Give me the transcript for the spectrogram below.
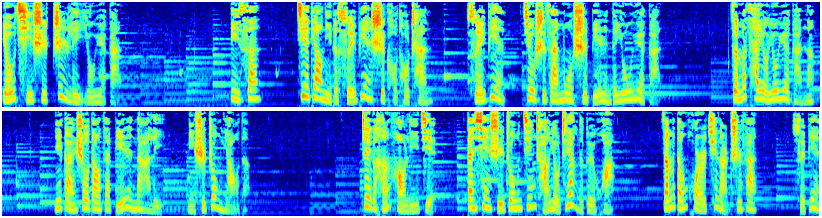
尤其是智力优越感。第三。戒掉你的随便式口头禅，随便就是在漠视别人的优越感。怎么才有优越感呢？你感受到在别人那里你是重要的，这个很好理解。但现实中经常有这样的对话：咱们等会儿去哪儿吃饭？随便。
